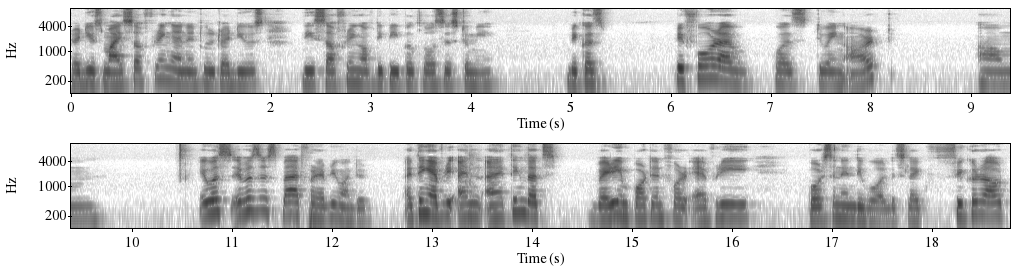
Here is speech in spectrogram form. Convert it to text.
reduce my suffering and it will reduce the suffering of the people closest to me. Because before i was doing art um it was it was just bad for everyone dude. I think every and i think that's very important for every person in the world. It's like figure out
